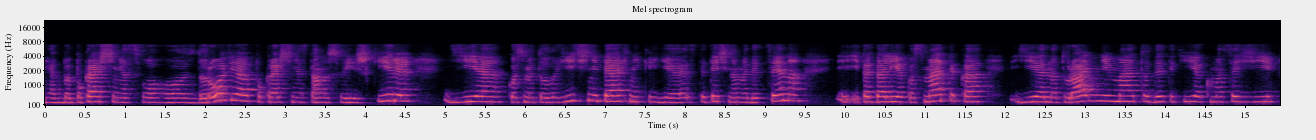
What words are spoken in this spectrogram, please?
якби покращення свого здоров'я, покращення стану своєї шкіри, є косметологічні техніки, є естетична медицина і, і так далі. Є косметика, є натуральні методи, такі як масажі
